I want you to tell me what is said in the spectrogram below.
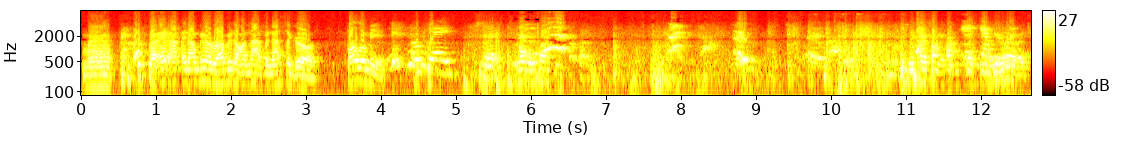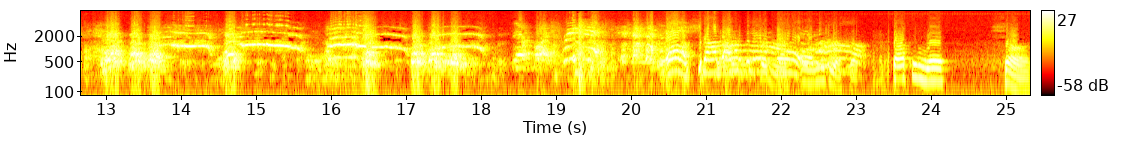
But, and, I- and I'm gonna rub it on that Vanessa girl. Follow me. Okay. They're touching it 'cause it's touching deer foot. Oh, stop out the Oh, Starting with Sean.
